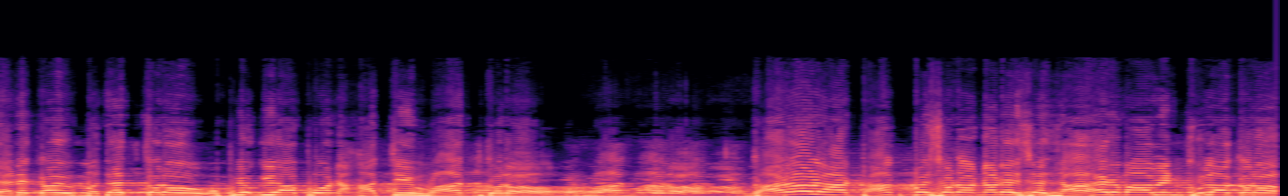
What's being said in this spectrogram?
જેને કહે મદદ કરો, ઉપયોગી આપો અને સાચી વાત કરો. કારણ આ ઢાંક પેસડો નડે છે જાહેરમાં આવીને ખુલ્લા કરો.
